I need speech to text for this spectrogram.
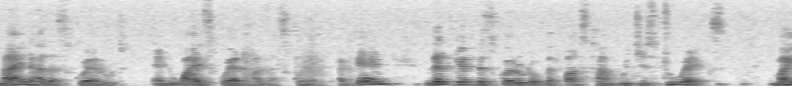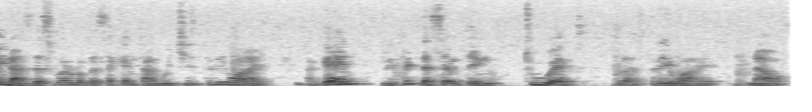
9 has a square root, and y squared has a square root. Again, let's get the square root of the first term, which is 2x minus the square root of the second term, which is 3y. Again, repeat the same thing, 2x plus 3y, now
